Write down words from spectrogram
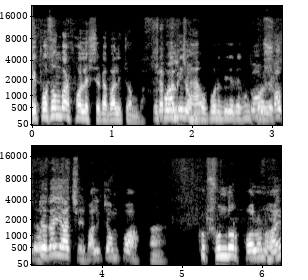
এই প্রথমবার ফল এসছে এটা বালিচম্বা এটা উপরের দিকে বালিচম্পা। হ্যাঁ উপরের দিকে দেখুন তো সব জায়গায় আছে বালিচম্পা। হ্যাঁ। খুব সুন্দর ফলন হয়।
